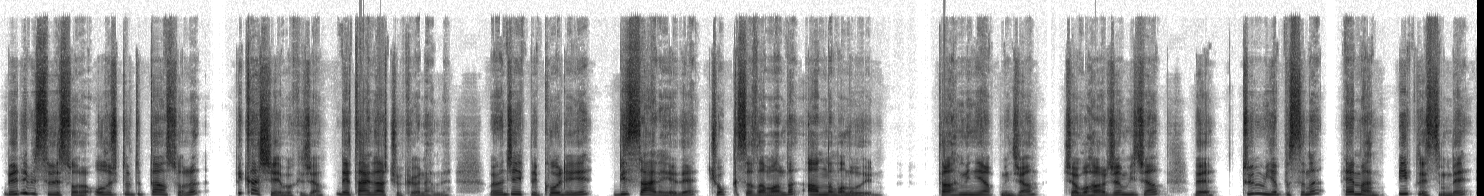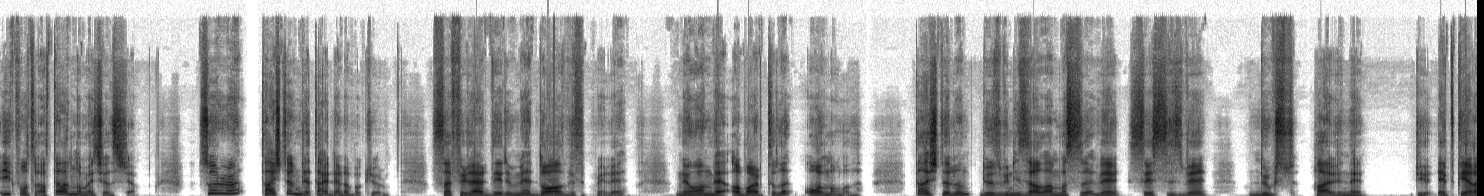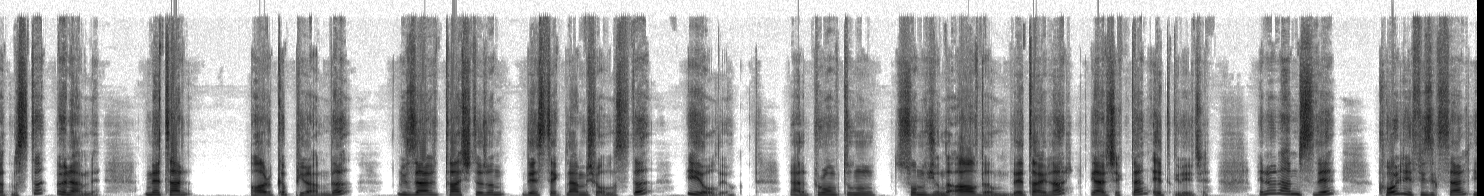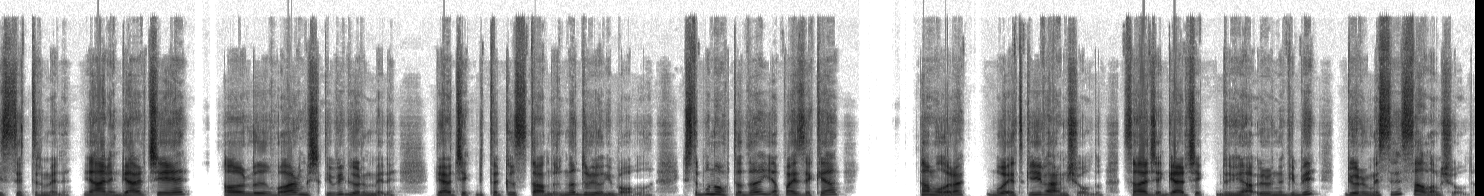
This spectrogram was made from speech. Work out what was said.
belli bir süre sonra oluşturduktan sonra birkaç şeye bakacağım. Detaylar çok önemli. Öncelikle kolyeyi bir saniyede çok kısa zamanda anlamalıyım. Tahmin yapmayacağım, çaba harcamayacağım ve tüm yapısını hemen ilk resimde, ilk fotoğrafta anlamaya çalışacağım. Sonra taşların detaylarına bakıyorum. Safirler derin ve doğal gözükmeli. Neon ve abartılı olmamalı. Taşların düzgün hizalanması ve sessiz ve lüks haline bir etki yaratması da önemli. Metal arka planda güzel taşların desteklenmiş olması da iyi oluyor. Yani promptumun sonucunda aldığım detaylar gerçekten etkileyici. En önemlisi de kolye fiziksel hissettirmeli. Yani gerçeğe ağırlığı varmış gibi görünmeli. Gerçek bir takı standartında duruyor gibi olmalı. İşte bu noktada yapay zeka tam olarak bu etkiyi vermiş oldu. Sadece gerçek dünya ürünü gibi görünmesini sağlamış oldu.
